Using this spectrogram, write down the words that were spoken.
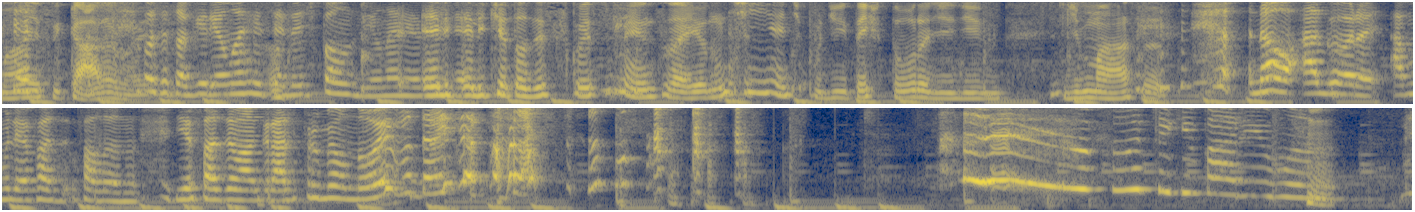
Mas esse cara, velho. Você só queria uma receita de pãozinho, né, meu filho? Ele, ele tinha todos esses conhecimentos, velho. Eu não tinha, tipo, de textura, de, de, de massa. Não, agora, a mulher faz- falando, ia fazer um agrado pro meu noivo, deu em separação. Puta que pariu, mano.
